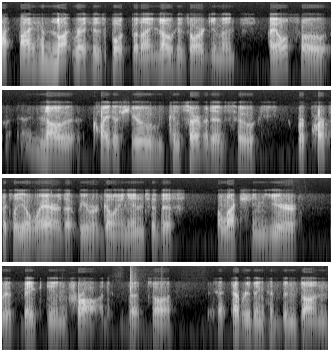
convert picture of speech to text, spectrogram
I, I have not read his book, but I know his argument. I also know quite a few conservatives who were perfectly aware that we were going into this election year with baked-in fraud. That uh, everything had been done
